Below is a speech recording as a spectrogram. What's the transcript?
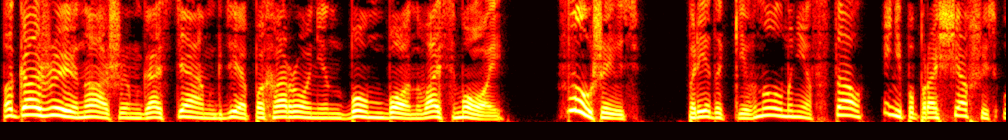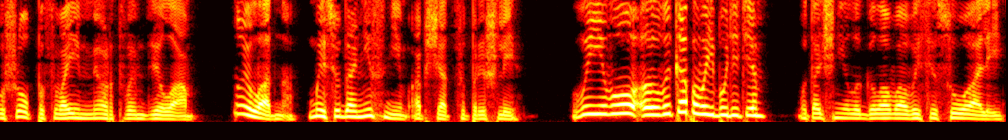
«Покажи нашим гостям, где похоронен Бомбон Восьмой!» «Слушаюсь!» Предок кивнул мне, встал и, не попрощавшись, ушел по своим мертвым делам. Ну и ладно, мы сюда не с ним общаться пришли. «Вы его э, выкапывать будете?» — уточнила голова Васисуалей.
